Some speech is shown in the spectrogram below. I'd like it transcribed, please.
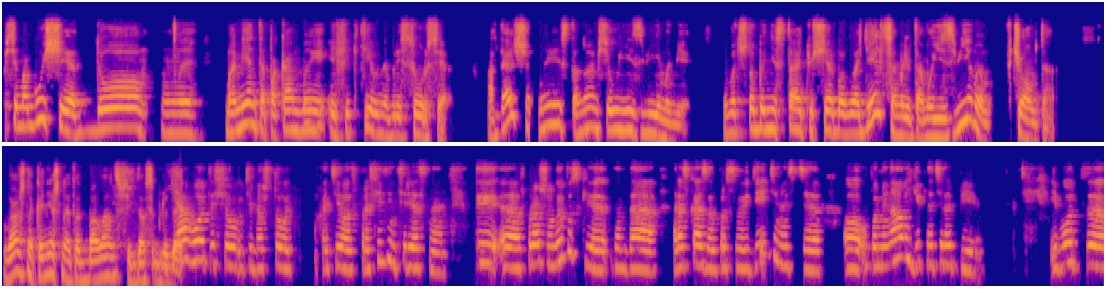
всемогущие до момента, пока мы эффективны в ресурсе, а дальше мы становимся уязвимыми. И вот чтобы не стать ущербовладельцем или там уязвимым в чем-то, важно, конечно, этот баланс всегда соблюдать. Я вот еще у тебя что хотела спросить интересное. Ты э, в прошлом выпуске, когда рассказывал про свою деятельность, э, упоминал гипнотерапию. И вот э,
